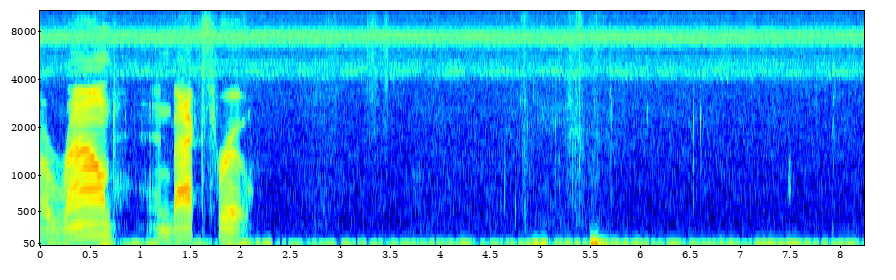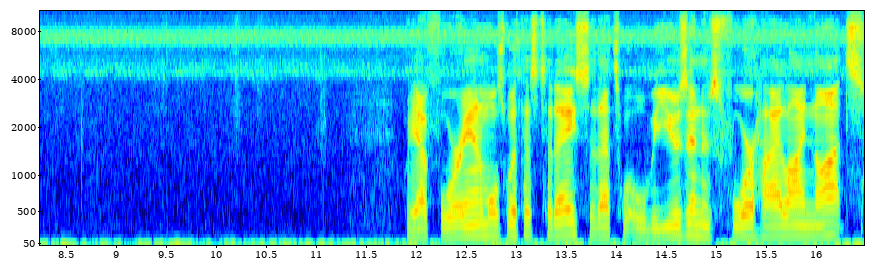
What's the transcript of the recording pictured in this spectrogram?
around, and back through. We have four animals with us today, so that's what we'll be using is four highline knots.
